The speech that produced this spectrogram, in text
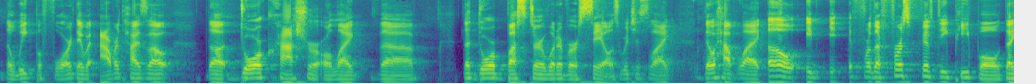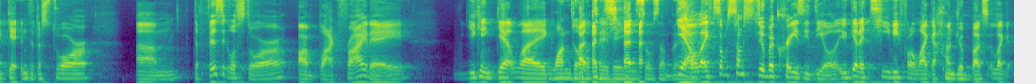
the week before, they would advertise out the door crasher or like the the door buster whatever sales which is like they'll have like oh if, if, for the first 50 people that get into the store um, the physical store on black friday you can get like $1 a- a- TVs a- or something. yeah like some some stupid crazy deal you get a tv for like a hundred bucks like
